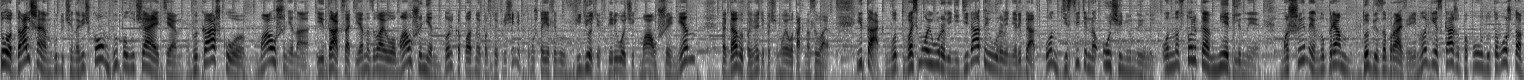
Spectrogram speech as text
то дальше, будучи новичком, вы получаете ВКшку Маушинина. И да, кстати, я называю его Маушинин только по одной простой причине, потому что если вы введете в переводчик Маушинин, тогда вы поймете, почему я его так называю. Итак, вот восьмой уровень и девятый уровень, ребят, он действительно очень унылый. Он настолько медленные машины, ну прям до безобразия. И многие скажут по поводу того, что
